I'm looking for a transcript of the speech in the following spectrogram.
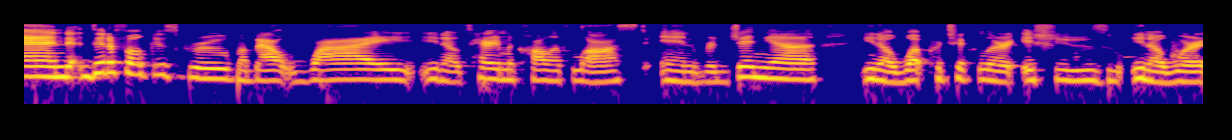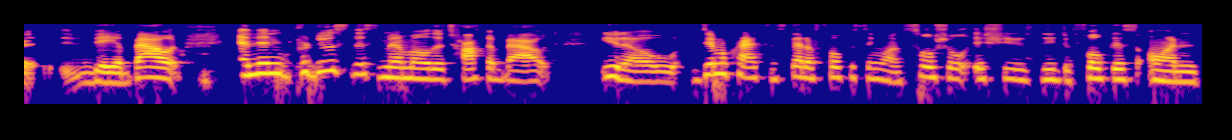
and did a focus group about why you know terry mcauliffe lost in virginia you know what particular issues you know were they about and then produced this memo to talk about you know democrats instead of focusing on social issues need to focus on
